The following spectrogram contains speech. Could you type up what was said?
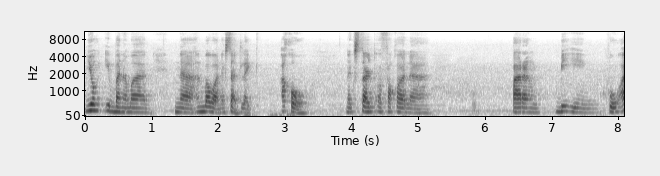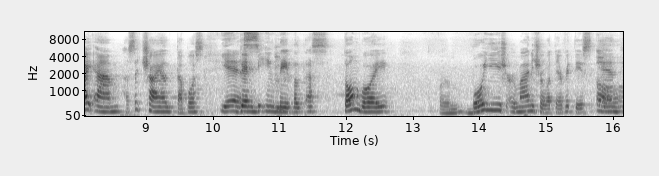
yung iba naman na, halimbawa, nag-start, like, ako, nag-start off ako na parang being who I am as a child, tapos Yes. then being labeled as tomboy, or boyish, or mannish, or whatever it is. And, Oo.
